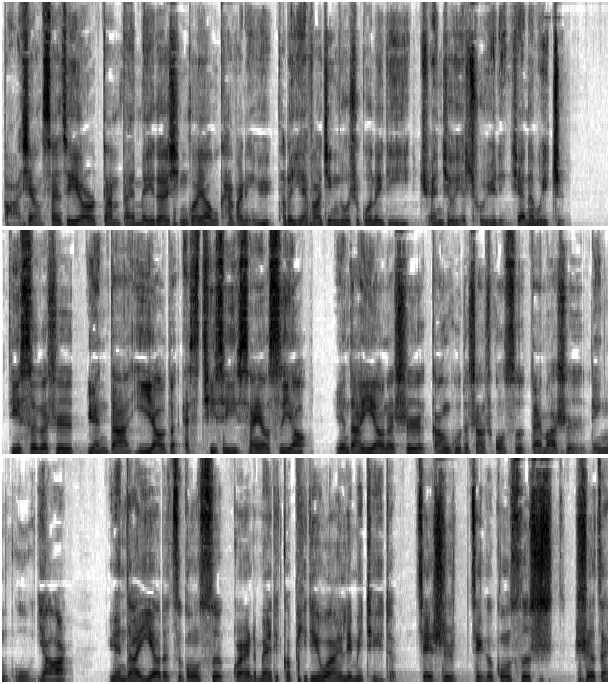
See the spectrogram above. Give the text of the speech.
靶向三 CL 蛋白酶的新冠药物开发领域，它的研发进度是国内第一，全球也处于领先的位置。第四个是远大医药的 STC 三幺四幺，远大医药呢是港股的上市公司，代码是零五幺二。远大医药的子公司 Grand Medical Pty Limited，这是这个公司设在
